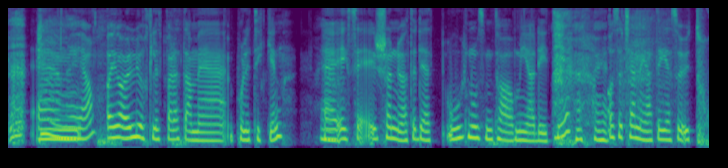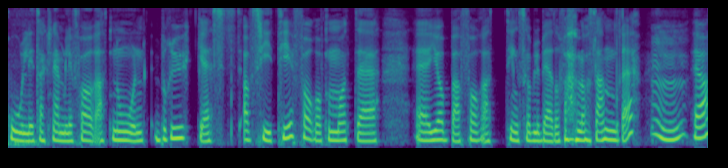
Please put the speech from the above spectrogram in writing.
Um, Ja. Og jeg har jo lurt litt på dette med politikken. Ja. Eh, Jeg, jeg skjønner jo at det er et ord, noe som tar mye av din tid. Og så kjenner jeg at jeg er så utrolig takknemlig for at noen bruker av sin tid for å på en måte eh, jobbe for at ting skal bli bedre for alle oss andre. Mm. Ja.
